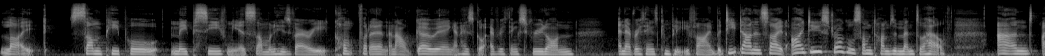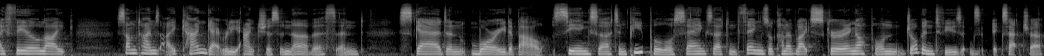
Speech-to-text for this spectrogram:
like some people may perceive me as someone who's very confident and outgoing and has got everything screwed on and everything's completely fine. But deep down inside, I do struggle sometimes with mental health. And I feel like sometimes I can get really anxious and nervous and scared and worried about seeing certain people or saying certain things or kind of like screwing up on job interviews, etc.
